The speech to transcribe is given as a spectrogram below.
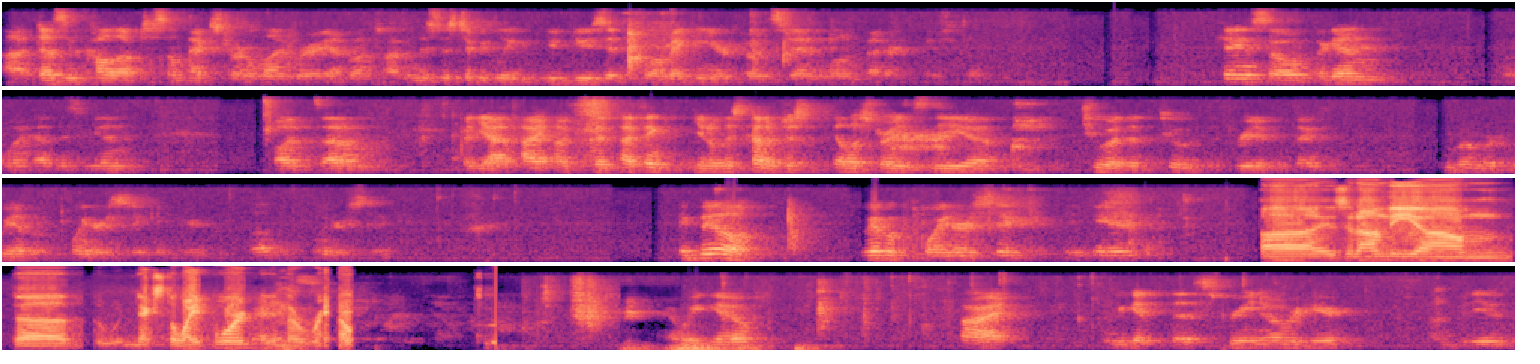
uh, doesn't call up to some external library at runtime. And this is typically, you'd use it for making your code standalone better, basically. Okay, so again, I might have this again. But, um, but yeah, I, I, I think, you know, this kind of just illustrates the uh, two of the two of the three different things. Remember, we have a pointer stick in here. Love a pointer stick. Hey, Bill, do we have a pointer stick in here? Uh, is it on the, um, the, next to the whiteboard in the rail? There we go. All right, can we get the screen over here on video?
